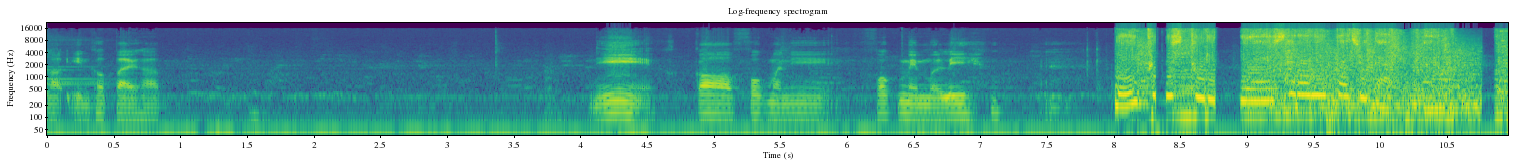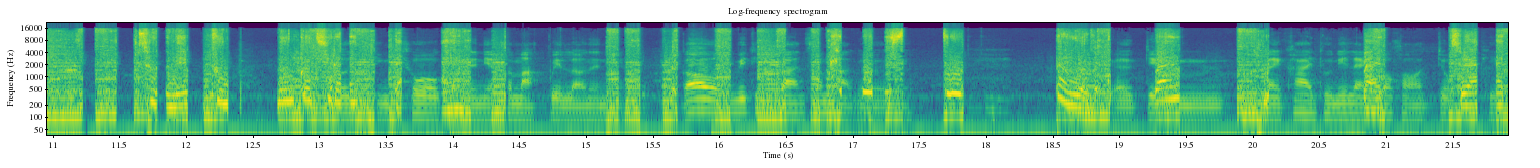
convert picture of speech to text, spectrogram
เราอินเข้าไปครับ นี่ก็ฟกมานี่ฟกเมมโมรี่ ถึงนี้ถึงนู่ก็ใชิเราชิงโชคกันเนี่ยสมัครวินแล้วนะเนี่ยก็วิธีการสมัครเออเกมในค่ายทุนนี่แหละก็ขอจบเพียง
